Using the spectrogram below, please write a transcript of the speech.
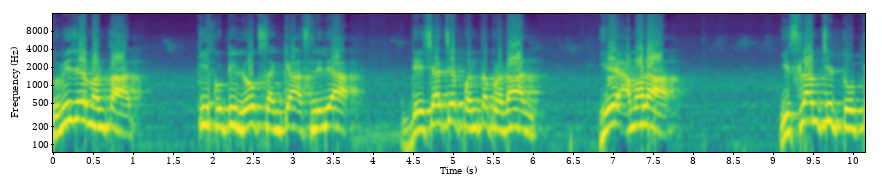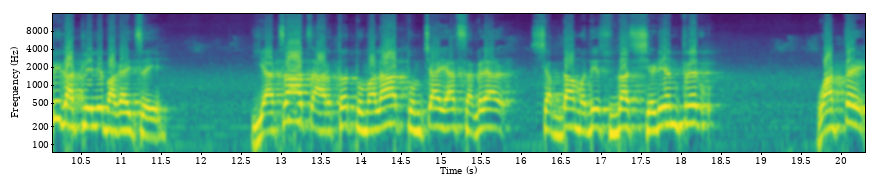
तुम्ही जे म्हणतात की कोटी लोकसंख्या असलेल्या देशाचे पंतप्रधान हे आम्हाला इस्लामची टोपी घातलेले बघायचे. याचाच अर्थ तुम्हाला तुमच्या या सगळ्या शब्दामध्ये सुद्धा षडयंत्र वाटतंय.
